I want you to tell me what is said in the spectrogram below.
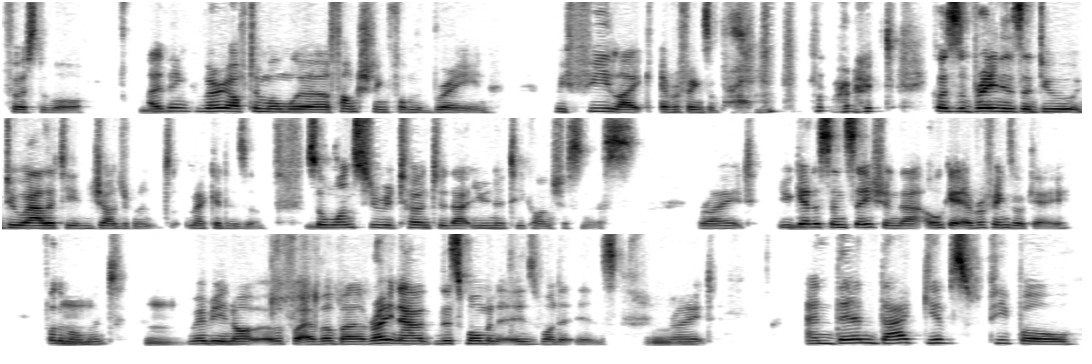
First of all, mm. I hmm. think very often when we're functioning from the brain, we feel like everything's a problem, right? Because the brain is a du- duality and judgment mechanism. So mm. once you return to that unity consciousness, right, you mm. get a hmm. sensation that okay, everything's okay for the mm. moment mm. maybe mm. not forever but right now this moment is what it is mm. right and then that gives people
